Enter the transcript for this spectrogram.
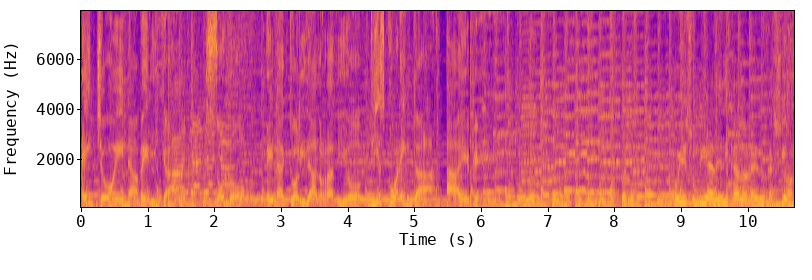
Hecho en América. Solo en Actualidad Radio 1040 AM. Hoy es un día dedicado a la educación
